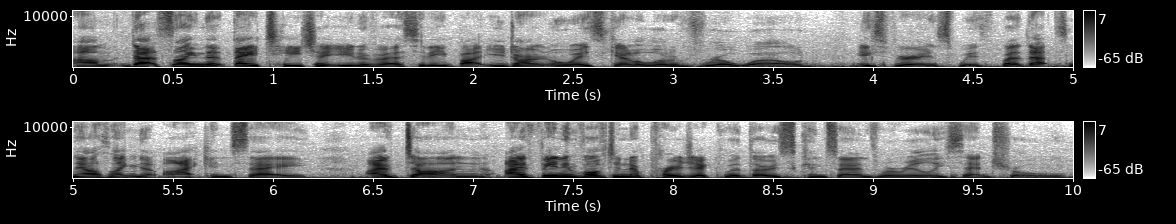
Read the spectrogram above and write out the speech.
Um, that's something that they teach at university but you don't always get a lot of real world experience with but that's now something that I can say I've done. I've been involved in a project where those concerns were really central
